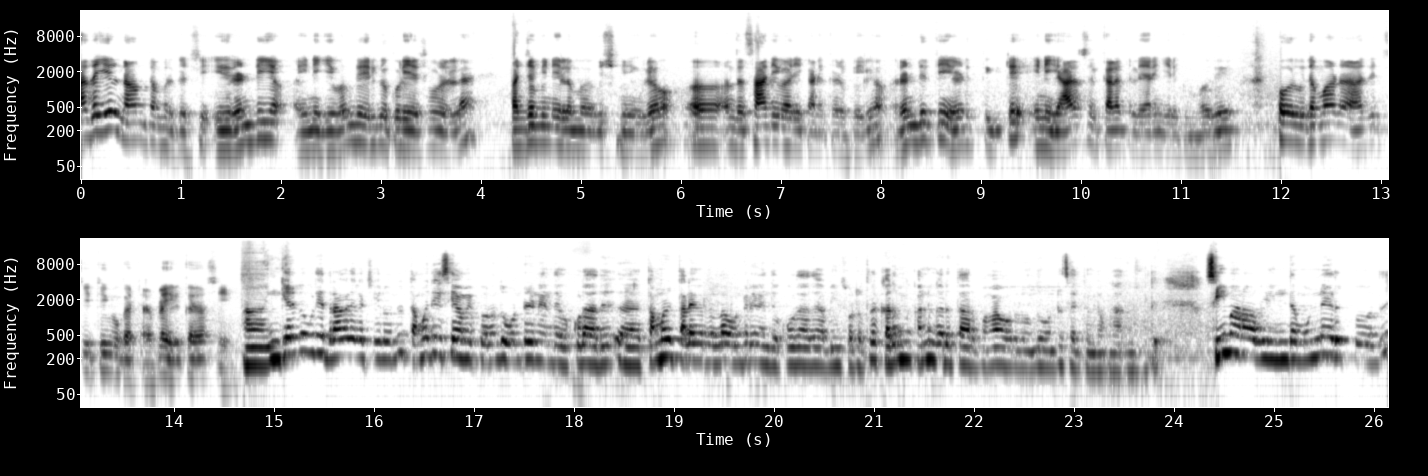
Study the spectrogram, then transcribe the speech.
அதையும் நாம் தமிழ் கட்சி இது ரெண்டையும் இன்னைக்கு வந்து இருக்கக்கூடிய சூழலில் பஞ்சமி நிலம விஷயங்களையும் அந்த சாதிவாரி கணக்கெடுப்பையும் ரெண்டுத்தையும் எடுத்துக்கிட்டு இன்னைக்கு அரசியல் களத்தில் இறங்கி இருக்கும்போது ஒரு விதமான அதிர்ச்சி திமுக தரப்பில் இருக்க தான் செய்யும் இங்கே இருக்கக்கூடிய திராவிட கட்சிகள் வந்து தமிழ் தேசிய அமைப்பு வந்து ஒன்றிணைந்த கூடாது தமிழ் தலைவர்கள்லாம் ஒன்றிணைந்த கூடாது அப்படின்னு சொல்றதுல கரும் கண்ணு கருத்தாக இருப்பாங்க. அவர்கள் வந்து ஒன்று சேர்த்து விடக்கூடாதுன்னு சொல்லிட்டு. சீமான் அவர்கள் இந்த முன்னெடுப்பு வந்து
